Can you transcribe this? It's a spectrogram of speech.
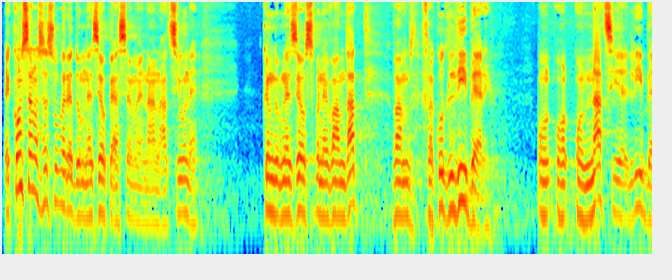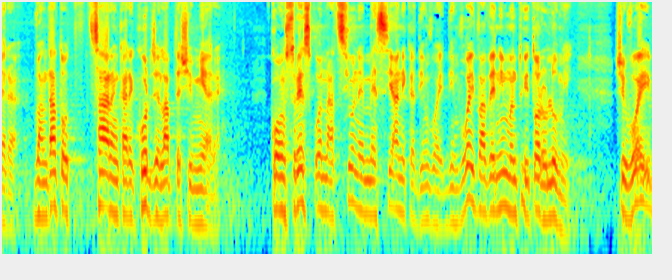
Pe cum să nu se supere Dumnezeu pe asemenea națiune când Dumnezeu spune, v-am dat, v-am făcut liberi, o, o, o nație liberă, v-am dat o țară în care curge lapte și miere. Construiesc o națiune mesianică din voi. Din voi va veni Mântuitorul lumii. Și voi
